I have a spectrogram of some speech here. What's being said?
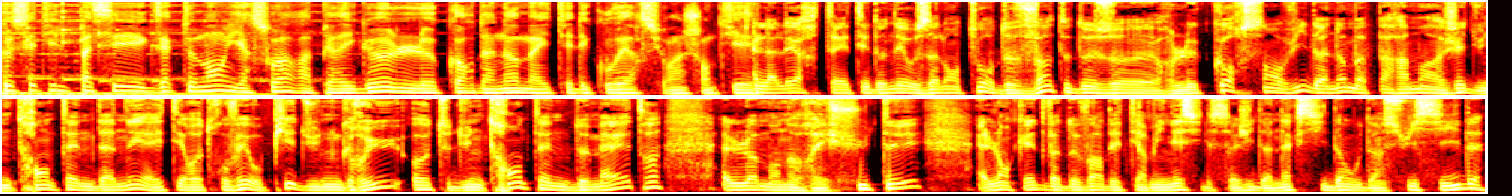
Que s'est-il passé exactement hier soir à Périgueux? Le corps d'un homme a été découvert sur un chantier. L'alerte a été donnée aux alentours de 22 heures. Le corps sans vie d'un homme apparemment âgé d'une trentaine d'années a été retrouvé au pied d'une grue haute d'une trentaine de mètres. L'homme en aurait chuté. L'enquête va devoir déterminer s'il s'agit d'un accident ou d'un suicide.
